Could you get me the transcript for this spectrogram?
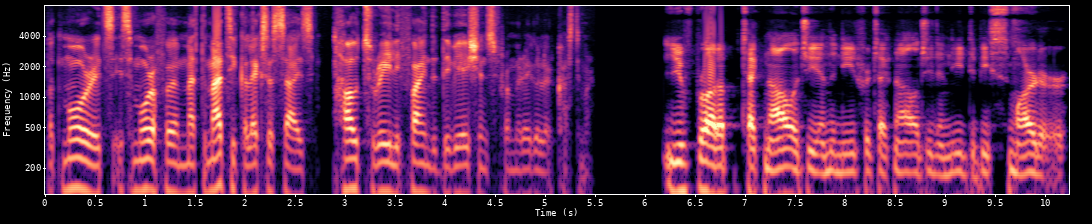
but more it's it's more of a mathematical exercise how to really find the deviations from a regular customer. You've brought up technology and the need for technology to need to be smarter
